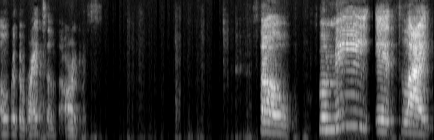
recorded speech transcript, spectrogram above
over the rights of the artists. So for me, it's like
